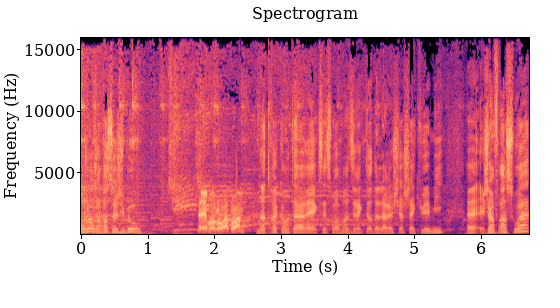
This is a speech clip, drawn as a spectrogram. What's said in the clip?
Bonjour Jean-François Gibault. Hey, bonjour Antoine. Notre compteur et accessoirement directeur de la recherche à QMI. Euh, Jean-François,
